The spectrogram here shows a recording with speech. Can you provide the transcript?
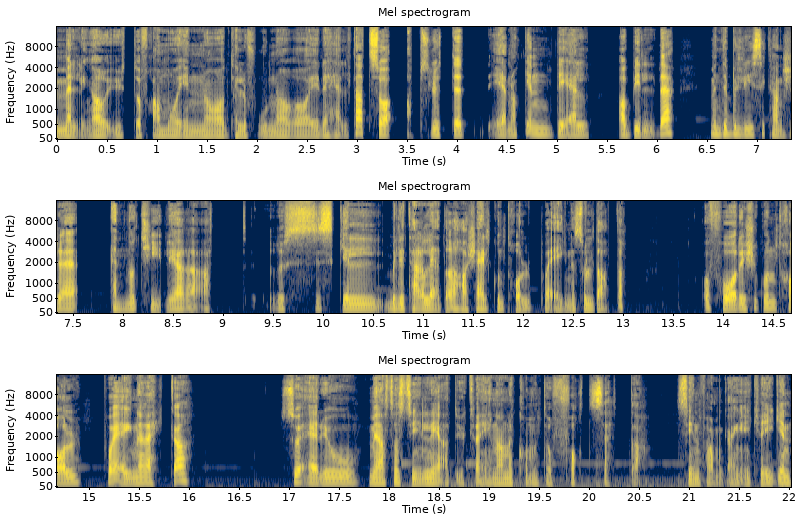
meldinger ut og fram og inn og telefoner og i det hele tatt, så absolutt, det er nok en del av bildet, men det belyser kanskje enda tydeligere at russiske militære ledere har ikke helt kontroll på egne soldater. Og får de ikke kontroll på egne rekker, så er det jo mer sannsynlig at ukrainerne kommer til å fortsette sin framgang i krigen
